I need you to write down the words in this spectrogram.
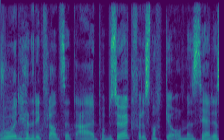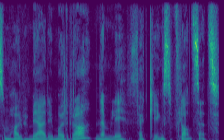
Hvor Henrik Fladseth er på besøk for å snakke om en serie som har premiere i morgen, nemlig Fuckings Fladseth.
